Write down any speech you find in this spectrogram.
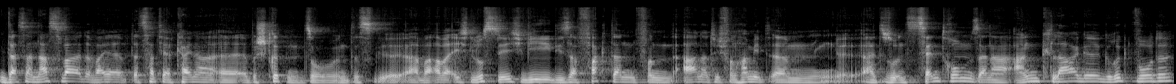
dass er nass war, da war ja, das hat ja keiner äh, bestritten. So. Und das äh, war aber echt lustig, wie dieser Fakt dann von A natürlich von Hamid ähm, halt so ins Zentrum seiner Anklage gerückt wurde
